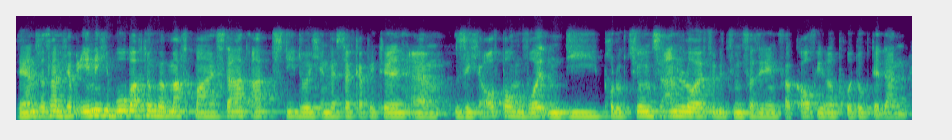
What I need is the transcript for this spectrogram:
Sehr interessant. Ich habe ähnliche Beobachtungen gemacht bei Startups, die durch Investor Capital ähm, sich aufbauen wollten, die Produktionsanläufe bzw. den Verkauf ihrer Produkte dann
